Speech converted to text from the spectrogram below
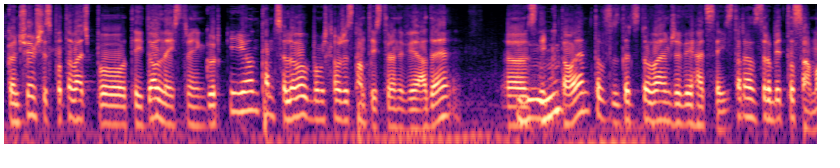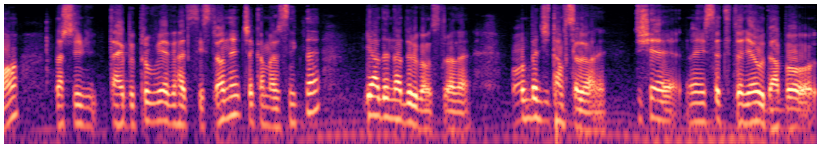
skończyłem się spotować po tej dolnej stronie górki i on tam celował, bo myślał, że z tamtej strony wyjadę. E, Mhm. Zniknąłem, to zdecydowałem, że wyjechać z tej. Teraz zrobię to samo. Znaczy, tak jakby próbuję wyjechać z tej strony, czekam aż zniknę i jadę na drugą stronę, bo on będzie tam wcelowany. Dzisiaj no niestety to nie uda, bo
